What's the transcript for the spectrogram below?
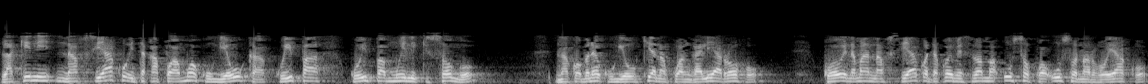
Lakini nafsi yako itakapoamua kugeuka kuipa kuipa mwili kisogo na kwa maana kugeukia na kuangalia roho kwa hiyo inamaana nafsi yako itakuwa imesimama uso kwa uso na roho yako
